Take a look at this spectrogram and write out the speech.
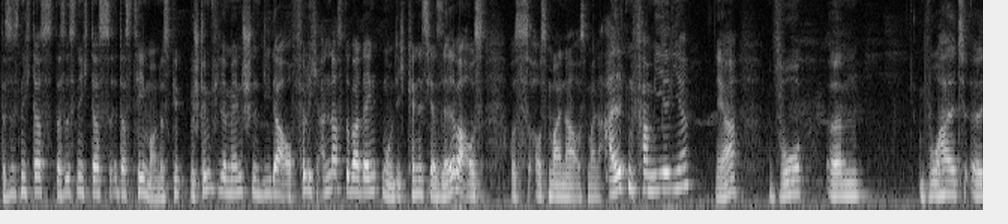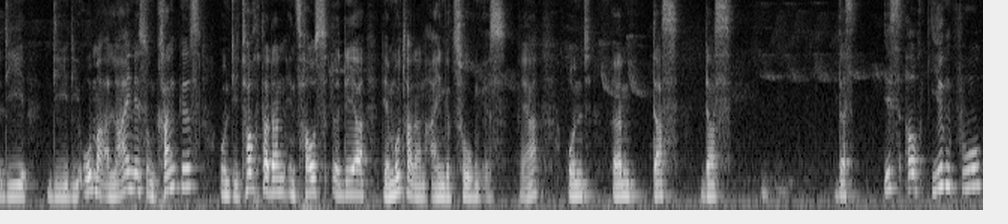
Das ist nicht das, das ist nicht das, das Thema. Und es gibt bestimmt viele Menschen, die da auch völlig anders drüber denken. Und ich kenne es ja selber aus, aus, aus, meiner, aus meiner alten Familie, ja, wo, ähm, wo halt äh, die, die, die Oma allein ist und krank ist und die Tochter dann ins Haus äh, der, der Mutter dann eingezogen ist. Ja? Und ähm, das, das, das ist auch irgendwo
